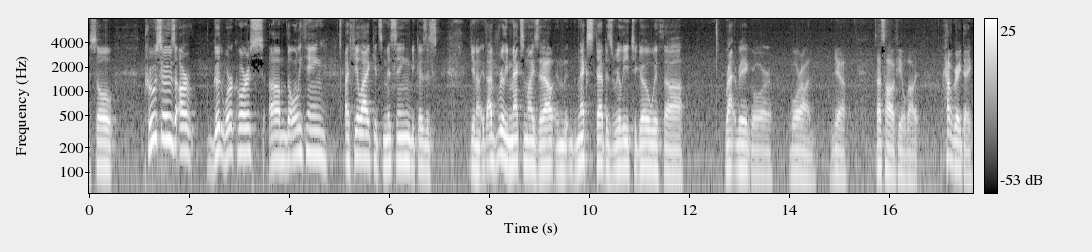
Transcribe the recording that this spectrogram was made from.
So Prusas are good workhorse. Um, the only thing I feel like it's missing because it's you know, it, I've really maximized it out, and the, next step is really to go with uh, Rat Rig or Voron. Yeah, so that's how I feel about it. Have a great day.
